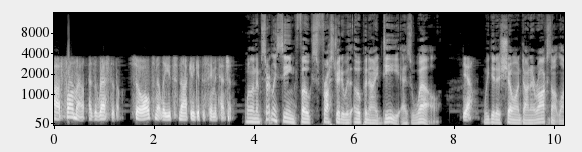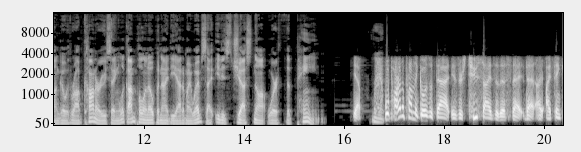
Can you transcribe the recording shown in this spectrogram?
uh, farm out as the rest of them. So ultimately, it's not going to get the same attention. Well, and I'm certainly seeing folks frustrated with OpenID as well. Yeah. We did a show on .NET Rocks not long ago with Rob Conery who's saying, look, I'm pulling OpenID out of my website. It is just not worth the pain. Right. Well, part of the problem that goes with that is there's two sides of this that, that I, I think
